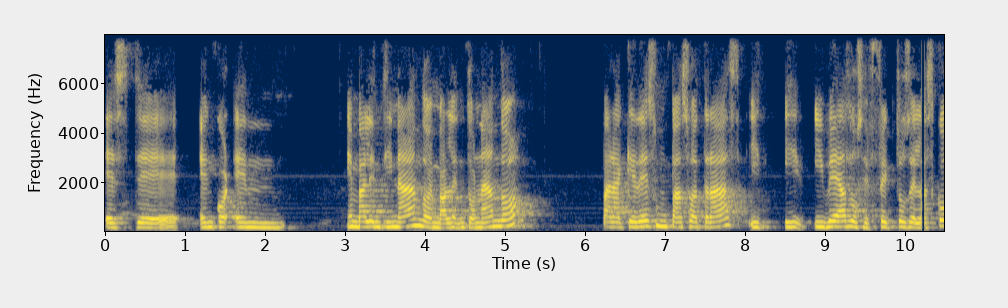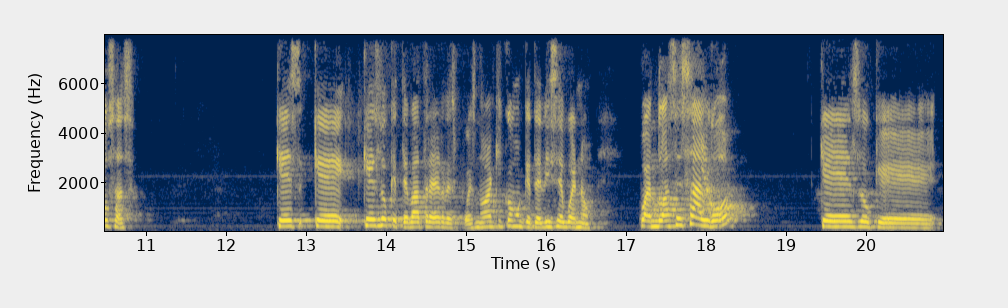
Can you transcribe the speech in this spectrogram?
este, en, envalentinando, envalentonando, para que des un paso atrás y, veas los efectos de las cosas. ¿Qué es, qué, ¿Qué es lo que te va a traer después? ¿no? Aquí como que te dice, bueno, cuando haces algo, ¿qué es lo que,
